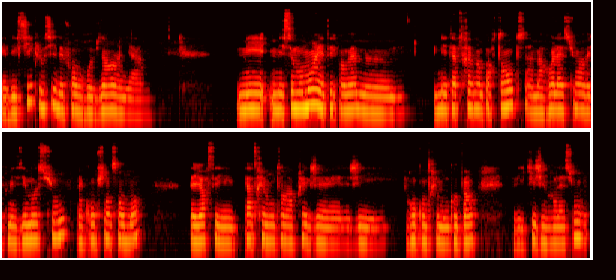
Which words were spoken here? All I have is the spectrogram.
Il y a des cycles aussi, des fois on revient. Mais, ce moment a été quand même euh, une étape très importante à ma relation avec mes émotions, ma confiance en moi. D'ailleurs, c'est pas très longtemps après que j'ai rencontré mon copain avec qui j'ai une relation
